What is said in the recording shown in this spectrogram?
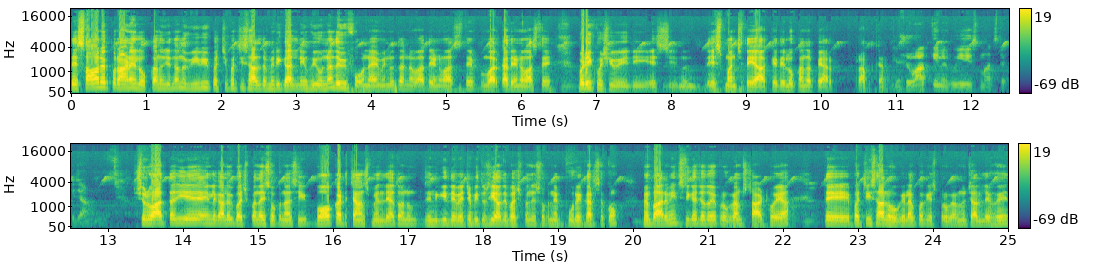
ਤੇ ਸਾਰੇ ਪੁਰਾਣੇ ਲੋਕਾਂ ਨੂੰ ਜਿਨ੍ਹਾਂ ਨੂੰ 20 20 25 25 ਸਾਲ ਤੋਂ ਮੇਰੀ ਗੱਲ ਨਹੀਂ ਹੋਈ ਉਹਨਾਂ ਦੇ ਵੀ ਫੋਨ ਆਏ ਮੈਨੂੰ ਧੰਨਵਾਦ ਦੇਣ ਵਾਸਤੇ ਮੁਬਾਰਕਾਂ ਦੇਣ ਵਾਸਤੇ। ਬੜੀ ਖੁਸ਼ੀ ਹੋਈ ਜੀ ਇਸ ਚੀਜ਼ ਨੂੰ ਇਸ ਮੰਚ ਤੇ ਆ ਕੇ ਤੇ ਲੋਕਾਂ ਦਾ ਪਿਆਰ ਪ੍ਰਾਪਤ ਕਰਕੇ। ਸ਼ੁਰੂਆਤ ਕਿਵੇਂ ਹੋਈ ਇਸ ਮੰਚ ਤੱਕ ਜਾਣ ਦੀ? ਸ਼ੁਰੂਆਤ ਤਾਂ ਜੀ ਇਹ ਐਂ ਲਗਾ ਲਓ ਵੀ ਬਚਪਨ ਦਾ ਹੀ ਸੁਪਨਾ ਸੀ। ਬਹੁਤ ਘੱਟ ਚਾਂਸ ਮਿਲਦੇ ਆ ਤੁਹਾਨੂੰ ਜ਼ਿੰਦਗੀ ਦੇ ਵਿੱਚ ਵੀ ਤੁਸੀਂ ਆਪਦੇ ਬਚਪਨ ਦੇ ਸੁਪਨੇ ਪੂਰੇ ਕਰ ਸਕੋ। ਮੈਂ 12ਵੀਂ ਚ ਸੀਗਾ ਜਦੋਂ ਇਹ ਪ੍ਰੋਗਰਾਮ ਸਟਾਰਟ ਹੋਇਆ ਤੇ 25 ਸਾਲ ਹੋ ਗਏ ਲਗਭਗ ਇਸ ਪ੍ਰੋਗਰਾਮ ਨੂੰ ਚੱਲਦੇ ਹੋਏ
